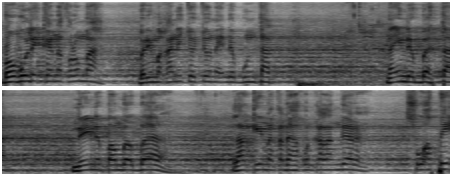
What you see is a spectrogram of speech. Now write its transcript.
bawa bulik kena ke rumah. Beri makan cucu nak indah buntat. Nak indah batat nak indah pambabal. Laki nak kada hakun kalanggar. Suapi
